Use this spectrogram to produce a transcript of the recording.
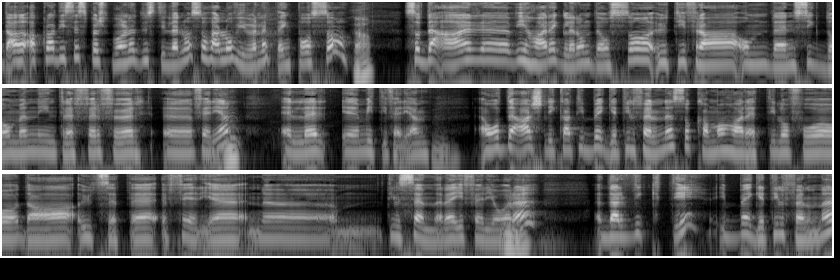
Akkurat disse spørsmålene du stiller nå, så har lovgiverne tenkt på også. Ja. Så det er, uh, vi har regler om det også, ut ifra om den sykdommen inntreffer før uh, ferien mm. eller midt i ferien. Mm. Og det er slik at i begge tilfellene så kan man ha rett til å få da utsette ferien til senere i ferieåret. Mm. Det er viktig i begge tilfellene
